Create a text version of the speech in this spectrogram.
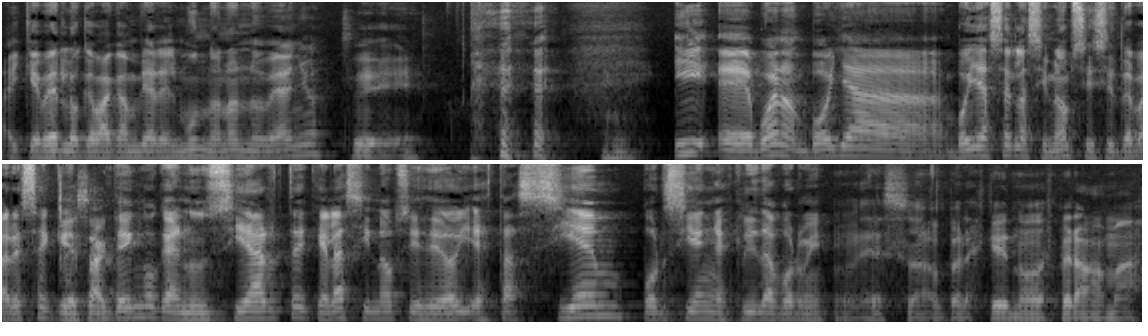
Hay que ver lo que va a cambiar el mundo, ¿no? En nueve años. sí. Y eh, bueno, voy a, voy a hacer la sinopsis, si te parece, que Exacto. tengo que anunciarte que la sinopsis de hoy está 100% escrita por mí. Eso, pero es que no esperaba más.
